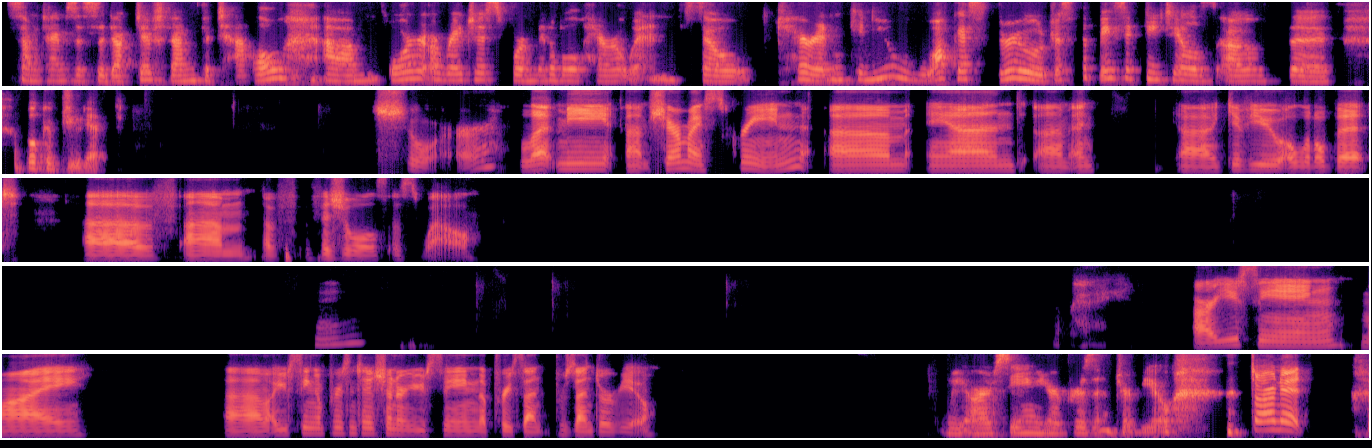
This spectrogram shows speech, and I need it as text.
sometimes a seductive femme fatale, um, or a righteous, formidable heroine. So Caryn, can you walk us through just the basic details of the Book of Judith? Sure. Let me um, share my screen um, and um, and uh, give you a little bit of um, of visuals as well. Okay. Are you seeing my um, are you seeing a presentation or are you seeing the present presenter view? We are seeing your presenter view. Darn it.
